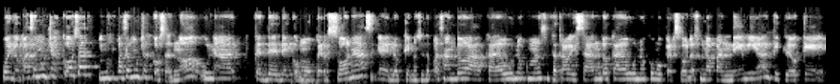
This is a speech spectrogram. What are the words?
Bueno, pasan muchas cosas, nos pasan muchas cosas, ¿no? Una, desde como personas, eh, lo que nos está pasando a cada uno, cómo nos está atravesando cada uno como personas, una pandemia, que creo que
